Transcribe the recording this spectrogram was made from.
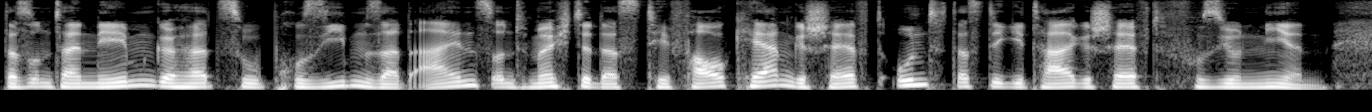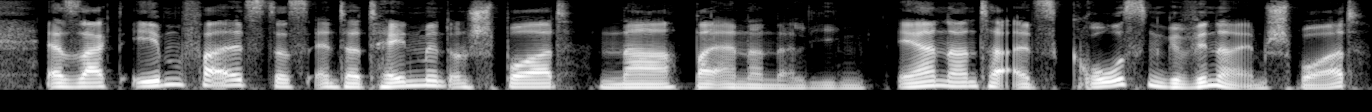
Das Unternehmen gehört zu Pro7 Sat1 und möchte das TV-Kerngeschäft und das Digitalgeschäft fusionieren. Er sagt ebenfalls, dass Entertainment und Sport nah beieinander liegen. Er nannte als großen Gewinner im Sport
